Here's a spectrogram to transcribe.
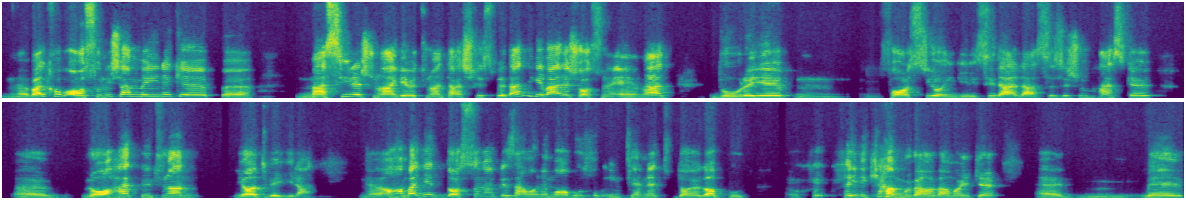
ولی خب آسونیش هم به اینه که مسیرشون اگه بتونن تشخیص بدن دیگه بعدش آسونه. انقدر دوره فارسی و انگلیسی در دسترسشون هست که راحت می‌تونن یاد بگیرن. آها بعد یه داستان هم که زمان ما بود خب اینترنت دایلاب بود. خیلی کم بودن آدمایی که به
